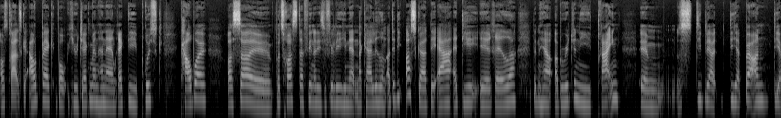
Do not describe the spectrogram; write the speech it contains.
australske outback, hvor Hugh Jackman han er en rigtig brysk cowboy, og så øh, på trods, der finder de selvfølgelig hinanden og kærligheden. Og det de også gør, det er, at de øh, redder den her aborigine-dreng. Øhm, de, bliver, de her børn, de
